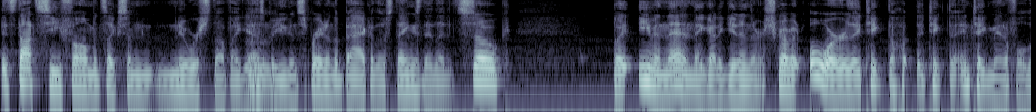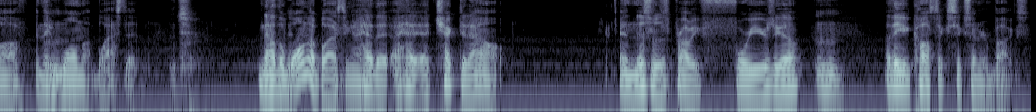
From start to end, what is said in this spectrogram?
it's not sea foam. It's like some newer stuff, I guess. Hmm. But you can spray it on the back of those things. They let it soak. But even then, they got to get in there and scrub it, or they take the they take the intake manifold off and they hmm. walnut blast it. Now the walnut blasting, I had that I had I checked it out, and this was probably four years ago. Mm-hmm. I think it cost like six hundred bucks.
